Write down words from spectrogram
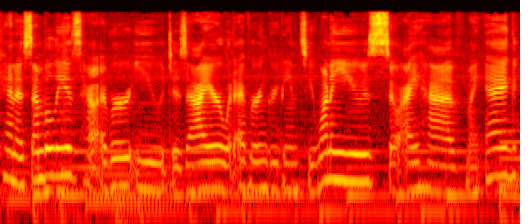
Can assemble these however you desire, whatever ingredients you want to use. So I have my egg,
